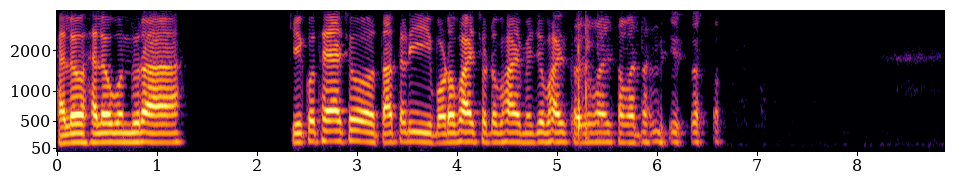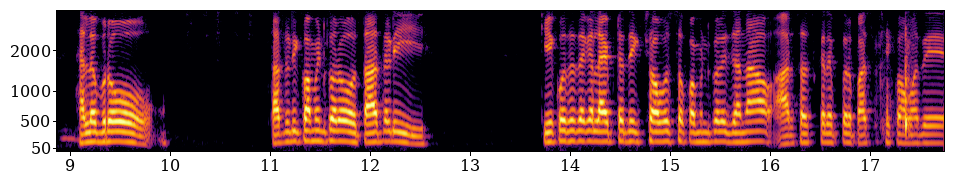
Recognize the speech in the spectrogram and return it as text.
হ্যালো হ্যালো বন্ধুরা। কে কোথায় আছো? তাড়াতাড়ি, বড় ভাই, ছোট ভাই, মেজো ভাই, সজো ভাই সবাই তাড়াতাড়ি এসো হ্যালো ব্রো তাড়াতাড়ি কমেন্ট করো, তাড়াতাড়ি। কে কোথা থেকে লাইভটা দেখছ অবশ্য কমেন্ট করে জানাও, আর সাবস্ক্রাইব করে পাশে থেকো আমাদের।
